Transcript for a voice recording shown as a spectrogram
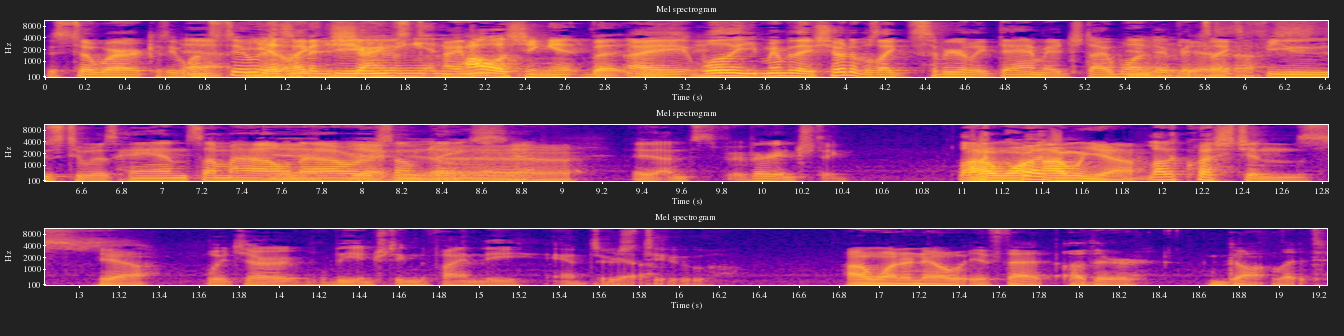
Is still wear it because he wants Yeah. to? He hasn't like, been fused? shining it and I'm- polishing it, but I he's- well, remember they showed it was like severely damaged. I wonder if it's Yeah. like fused to his hand somehow Yeah, now or yeah, who something. Knows? Yeah. It's very interesting. A I lot, of want. que- I, want- yeah. a lot of questions. Yeah. which are will be interesting to find the answers Yeah. to. I want to know if that other gauntlet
